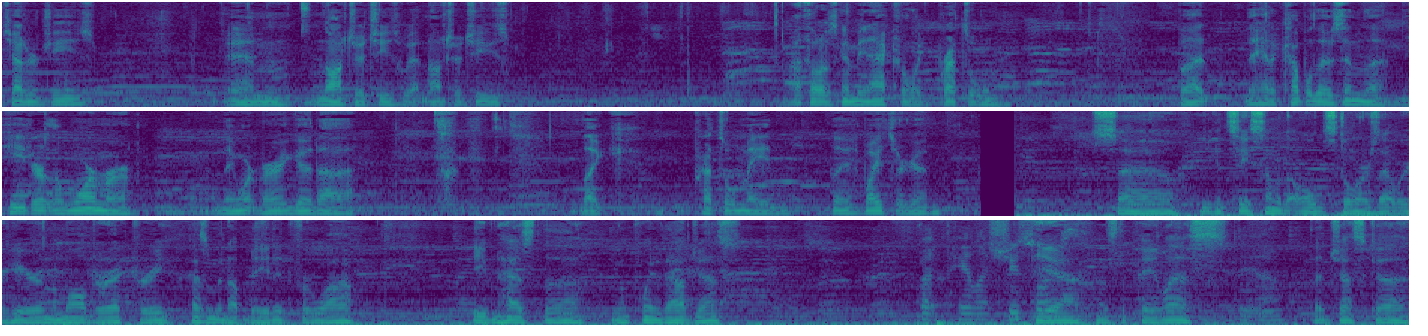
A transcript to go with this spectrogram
cheddar cheese, and nacho cheese. We got nacho cheese. I thought it was gonna be an actual like pretzel, but they had a couple of those in the heater, the warmer. And they weren't very good. Uh, like pretzel made. These whites are good. So you can see some of the old stores that were here in the mall directory. Hasn't been updated for a while. Even has the you want to point it out, Jess? But Payless Shoe Source? Yeah, has the Payless Yeah. that Jessica.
